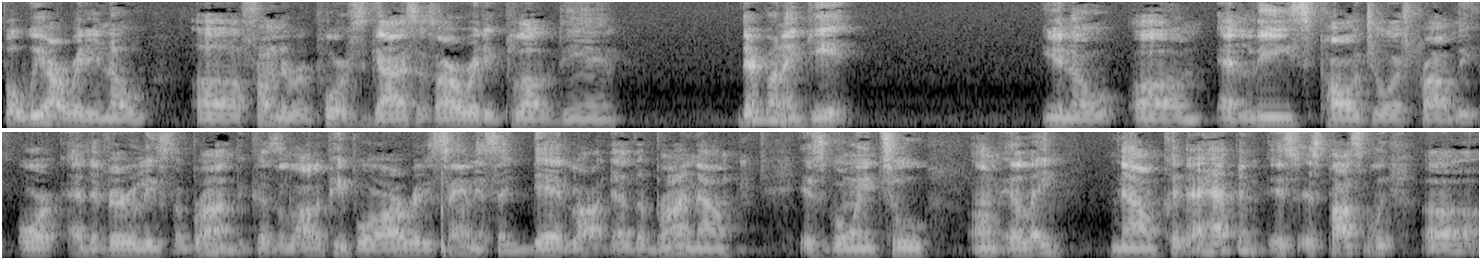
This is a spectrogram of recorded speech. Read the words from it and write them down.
But we already know uh, from the reports, guys that's already plugged in, they're gonna get, you know, um, at least Paul George probably, or at the very least LeBron, because a lot of people are already saying it's a deadlock that LeBron now is going to um LA. Now, could that happen? It's it's possibly uh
